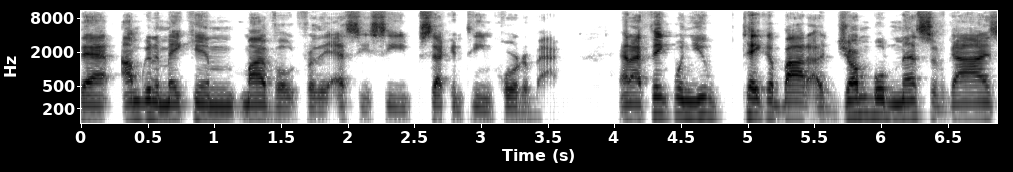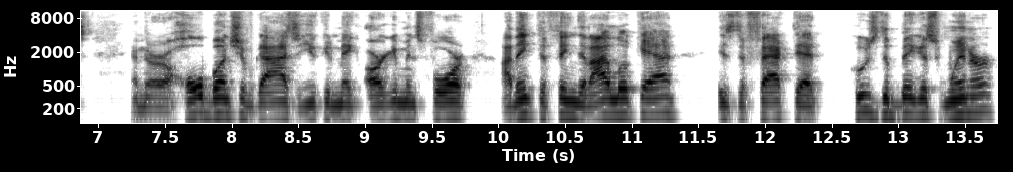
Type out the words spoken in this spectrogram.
that I'm going to make him my vote for the SEC second team quarterback. And I think when you take about a jumbled mess of guys, and there are a whole bunch of guys that you can make arguments for, I think the thing that I look at is the fact that who's the biggest winner,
